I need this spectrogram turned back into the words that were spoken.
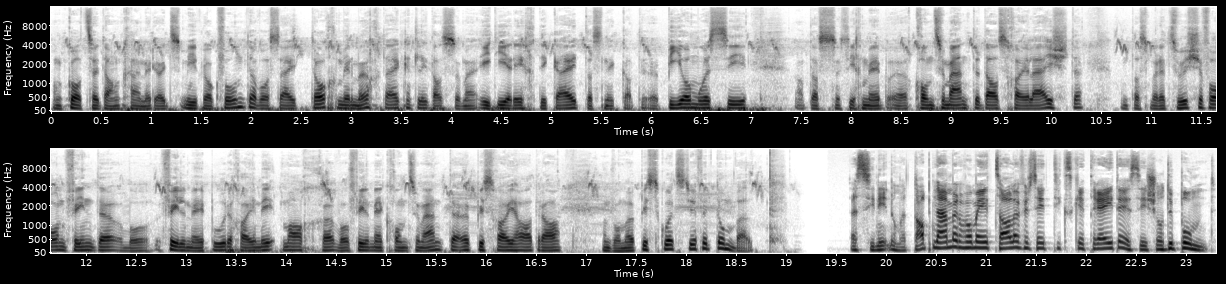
Und Gott sei Dank haben wir ja jetzt Migro gefunden, wo sagt, doch, wir möchten eigentlich, dass man in die Richtung geht, dass es nicht gerade Bio muss sein, dass sich mehr äh, Konsumenten das können leisten und dass wir eine Zwischenform finden, wo viel mehr Bauern können mitmachen können, wo viel mehr Konsumenten etwas können haben daran und wo wir etwas Gutes tun für die Umwelt. Es sind nicht nur die Abnehmer, die mehr zahlen für solches es ist auch der Bund.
